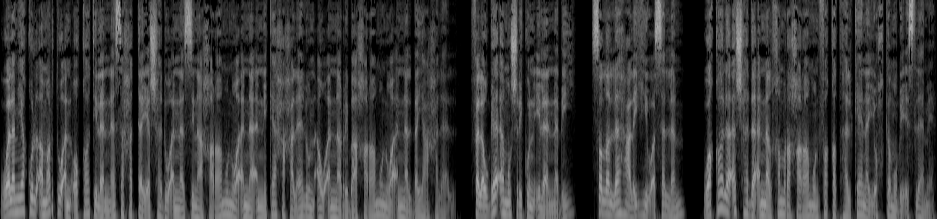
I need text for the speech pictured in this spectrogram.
ولم يقل أمرت أن أقاتل الناس حتى يشهدوا أن الزنا حرام وأن النكاح حلال أو أن الربا حرام وأن البيع حلال. فلو جاء مشرك إلى النبي صلى الله عليه وسلم وقال أشهد أن الخمر حرام فقط هل كان يحكم بإسلامه؟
